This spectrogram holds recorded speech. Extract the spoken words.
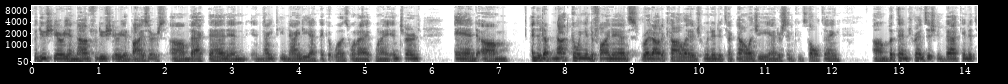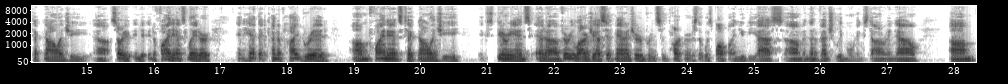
fiduciary and non-fiduciary advisors um, back then in, in 1990 i think it was when i when i interned. And um, ended up not going into finance right out of college went into technology Andersen consulting um, but then transitioned back into technology uh, sorry into, into, finance later and had that kind of hybrid um, finance technology experience at a very large asset manager brinson partners that was bought by ubs um, and then eventually morningstar and now um,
